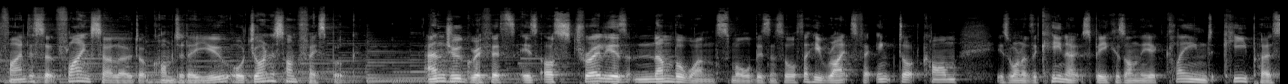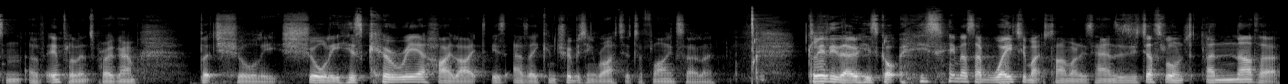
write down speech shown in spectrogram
Find us at flyingsolo.com.au or join us on Facebook. Andrew Griffiths is Australia's number one small business author. He writes for Inc.com, is one of the keynote speakers on the acclaimed Key Person of Influence program. But surely, surely his career highlight is as a contributing writer to Flying Solo. Clearly, though, he's got he's, he must have way too much time on his hands as he's just launched another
